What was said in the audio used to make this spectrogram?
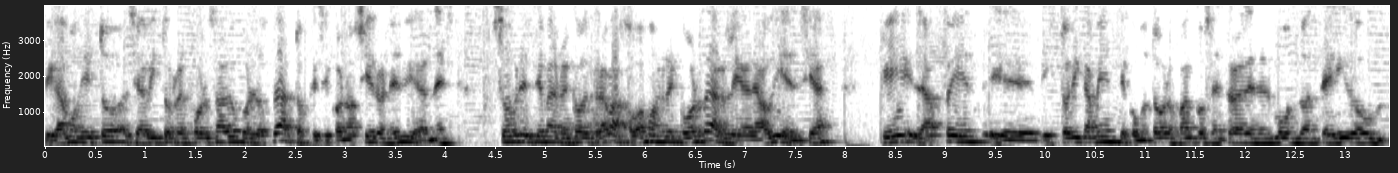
digamos, esto se ha visto reforzado con los datos que se conocieron el viernes sobre el tema del mercado de trabajo. Vamos a recordarle a la audiencia que la Fed, eh, históricamente, como todos los bancos centrales del mundo, han tenido un,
